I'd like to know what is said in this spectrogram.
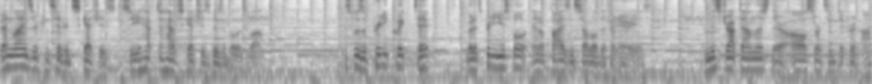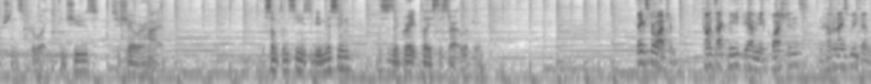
Bend lines are considered sketches, so you have to have sketches visible as well. This was a pretty quick tip, but it's pretty useful and applies in several different areas. In this drop down list, there are all sorts of different options for what you can choose to show or hide. If something seems to be missing, this is a great place to start looking. Thanks for watching. Contact me if you have any questions, and have a nice weekend.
